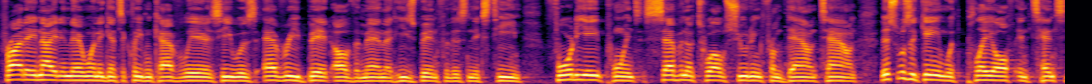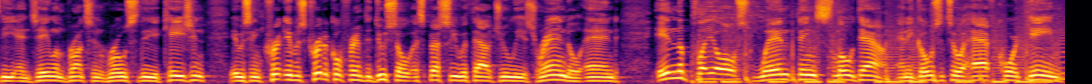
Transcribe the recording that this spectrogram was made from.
Friday night in their win against the Cleveland Cavaliers, he was every bit of the man that he's been for this Knicks team. 48 points, 7 of 12 shooting from downtown. This was a game with playoff intensity, and Jalen Brunson rose to the occasion. It was, it was critical for him to do so, especially without Julius Randle. And in the playoffs, when things slow down and it goes into a half-court game,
